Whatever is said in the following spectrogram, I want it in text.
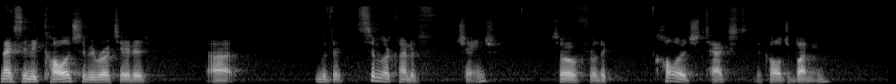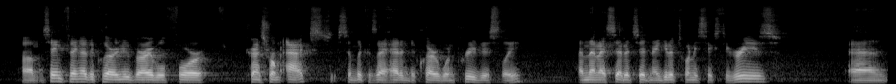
Next, I need college to be rotated uh, with a similar kind of change. So for the college text, the college button, um, same thing, I declare a new variable for transform x, simply because I hadn't declared one previously. And then I set it to negative 26 degrees and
